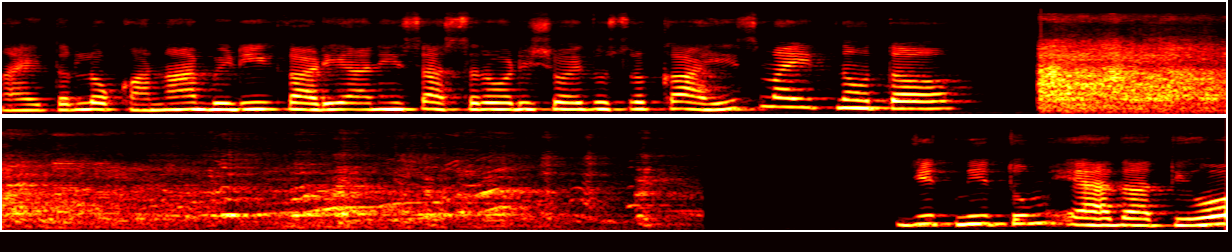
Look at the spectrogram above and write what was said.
नाहीतर लोकांना बिडी काडी आणि सासरवाडीशिवाय दुसरं काहीच माहीत नव्हतं. जितनी तुम याद आती हो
